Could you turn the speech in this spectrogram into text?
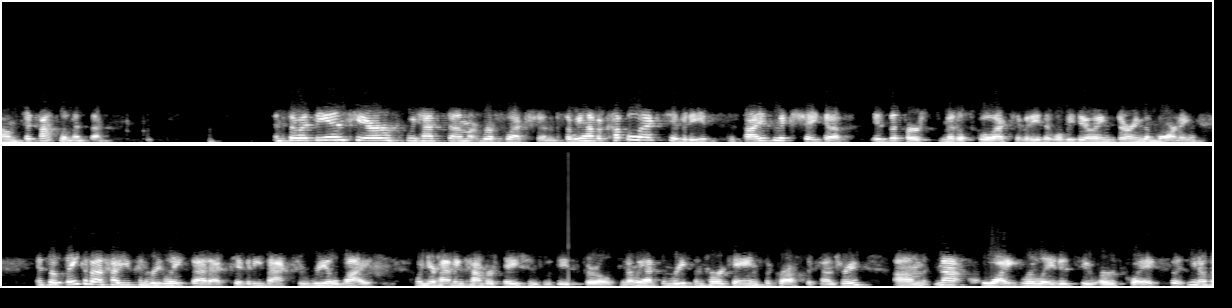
um, to compliment them. And so at the end here, we have some reflection. So we have a couple activities. The seismic shakeup is the first middle school activity that we'll be doing during the morning. And so think about how you can relate that activity back to real life when you're having conversations with these girls. You know, we had some recent hurricanes across the country, um, not quite related to earthquakes, but, you know,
